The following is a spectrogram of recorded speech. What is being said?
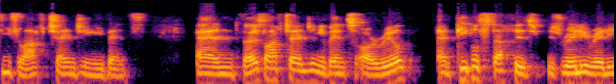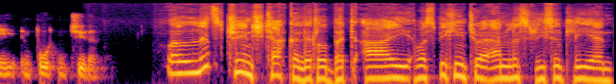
these life changing events. And those life changing events are real and people's stuff is is really really important to them. Well, let's change tack a little bit. I was speaking to an analyst recently, and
